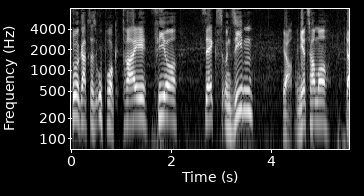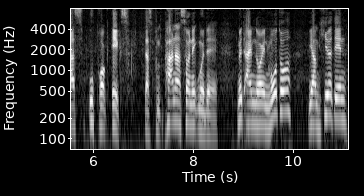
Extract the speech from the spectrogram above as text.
Früher gab es das U-Proc 3, 4, 6 und 7. Ja, und jetzt haben wir das U-Proc X, das Panasonic-Modell mit einem neuen Motor. Wir haben hier den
